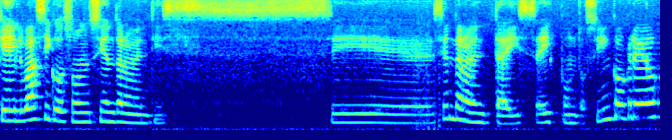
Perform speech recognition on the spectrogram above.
Que el básico son 196.5 creo.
